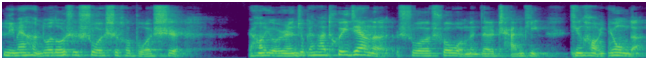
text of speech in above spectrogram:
里面很多都是硕士和博士。然后有人就跟他推荐了，说说我们的产品挺好用的，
